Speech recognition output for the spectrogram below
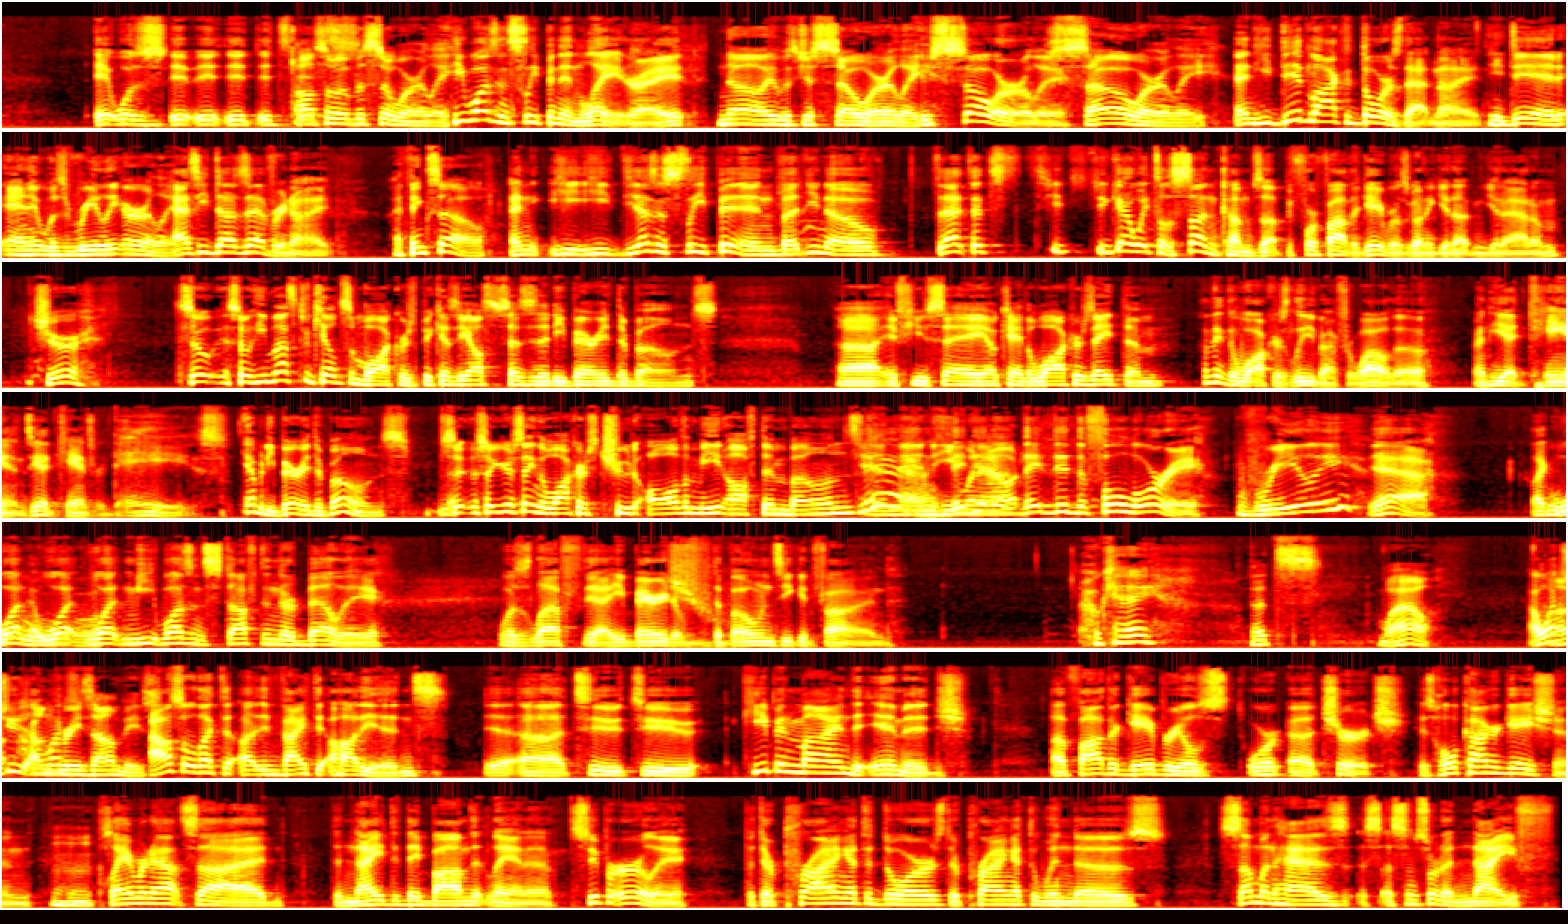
it was. It. It. it it's Also, it's- it was so early. He wasn't sleeping in late, right? no, it was just so early. He's so early, so early. and he did lock the doors that night, He did, and it was really early. as he does every night. I think so. and he, he he doesn't sleep in, but you know that that's you, you got to wait till the sun comes up before Father Gabriel's going to get up and get at him. Sure. So, so he must have killed some walkers because he also says that he buried their bones. Uh, if you say, okay, the walkers ate them, I think the walkers leave after a while though, and he had cans. He had cans for days. yeah, but he buried their bones. So, so you're saying the walkers chewed all the meat off them bones, and then he they went did a- out. they did the full lorry. really? Yeah, like what what what meat wasn't stuffed in their belly was left. Yeah, he buried the bones he could find. Okay, that's wow. I want you. I want hungry zombies. I also would like to uh, invite the audience uh, to to keep in mind the image of Father Gabriel's or, uh, church, his whole congregation clamoring outside the night that they bombed Atlanta, super early, but they're prying at the doors, they're prying at the windows. Someone has some sort of knife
